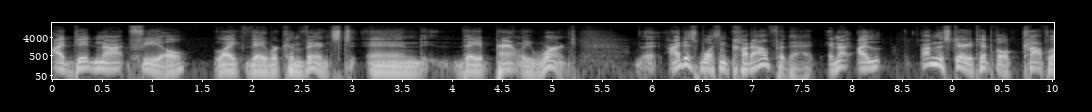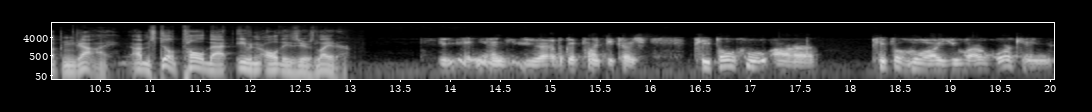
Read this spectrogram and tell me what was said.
I did not feel like they were convinced, and they apparently weren't. I just wasn't cut out for that. And I, I I'm the stereotypical cop looking guy. I'm still told that even all these years later. You, and, and you have a good point because people who are people who are you are working,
